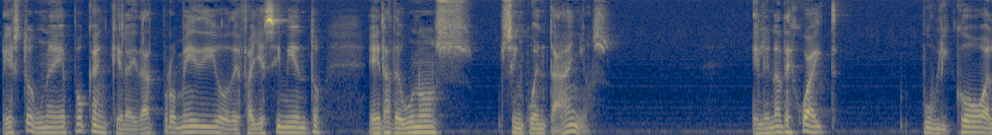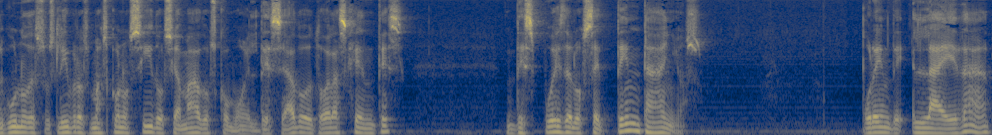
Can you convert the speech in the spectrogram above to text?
Esto en una época en que la edad promedio de fallecimiento era de unos 50 años. Elena de White publicó algunos de sus libros más conocidos y amados como El deseado de todas las gentes después de los 70 años. Por ende, la edad,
